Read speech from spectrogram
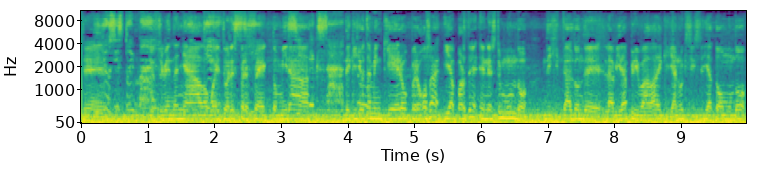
Sí. Y yo sí estoy mal. Yo estoy bien dañado, güey, tú eres Sí, perfecto, mira, sí, exacto. de que yo también quiero, pero, o sea, y aparte en este mundo digital donde la vida privada de que ya no existe, ya todo el mundo,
